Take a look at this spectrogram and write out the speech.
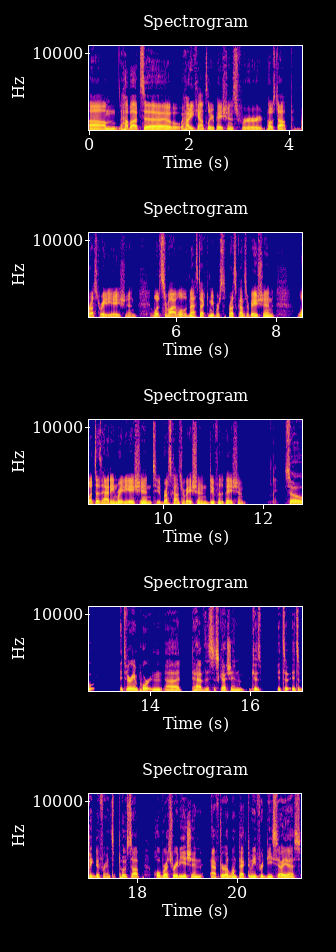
Um, how about, uh, how do you counsel your patients for post-op breast radiation? What's survival of mastectomy versus breast conservation? What does adding radiation to breast conservation do for the patient? So it's very important uh, to have this discussion because it's a it's a big difference. Post-op whole breast radiation after a lumpectomy for DCIS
